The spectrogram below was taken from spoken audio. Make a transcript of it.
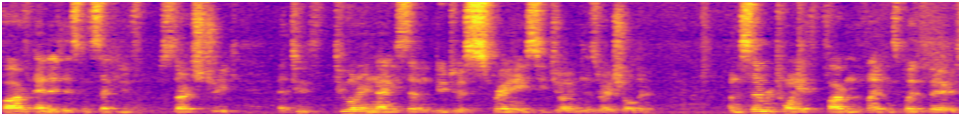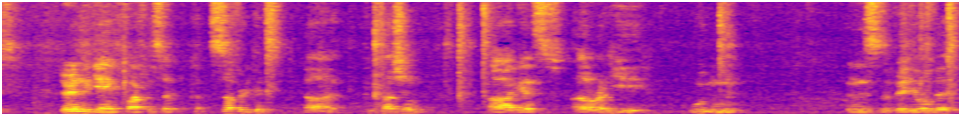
Favre ended his consecutive start streak at two, 297 due to a sprained AC joint in his right shoulder. On December 20th, Favre and the Vikings played the Bears. During the game, Favre suffered a uh, concussion uh, against uh, rookie Wootton, and this a video of it.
